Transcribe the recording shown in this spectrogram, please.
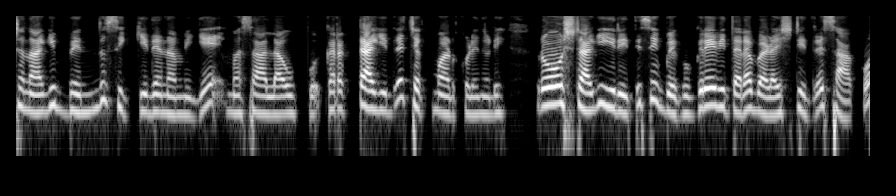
ಚೆನ್ನಾಗಿ ಬೆಂದು ಸಿಕ್ಕಿದೆ ನಮಗೆ. ಮಸಾಲ, ಉಪ್ಪು ಕರೆಕ್ಟ್ ಆಗಿದ್ರೆ ಚೆಕ್ ಮಾಡ್ಕೊಳ್ಳಿ ನೋಡಿ. ರೋಸ್ಟ್ ಆಗಿ ಈ ರೀತಿ ಸಿಗಬೇಕು. ಗ್ರೇವಿ ಥರ ಬೇಡ, ಇಷ್ಟಿದ್ರೆ ಸಾಕು.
